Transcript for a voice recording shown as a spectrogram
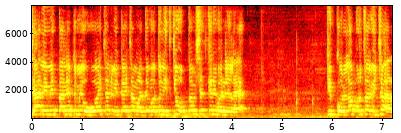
त्या निमित्ताने तुम्ही उगवायच्या आणि विकायच्या माध्यमातून इतके उत्तम शेतकरी बनलेला आहे की कोल्हापूरचा विचार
